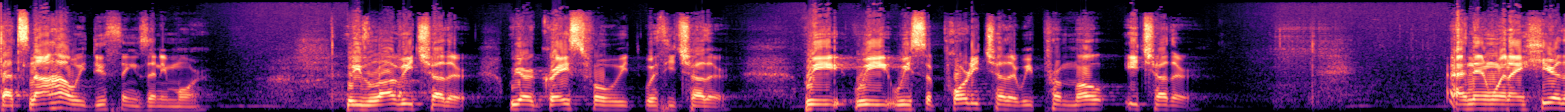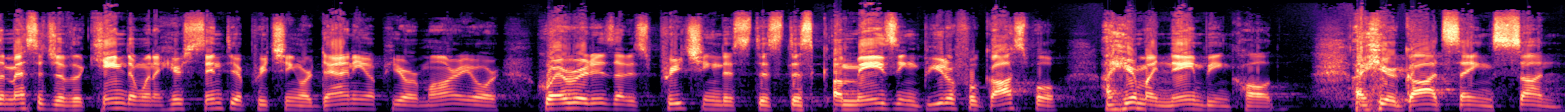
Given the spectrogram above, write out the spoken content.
that's not how we do things anymore. We love each other. We are graceful with each other. We, we, we support each other. We promote each other. And then when I hear the message of the kingdom, when I hear Cynthia preaching, or Danny up here, or Mario, or whoever it is that is preaching this, this, this amazing, beautiful gospel, I hear my name being called. I hear God saying, Son.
